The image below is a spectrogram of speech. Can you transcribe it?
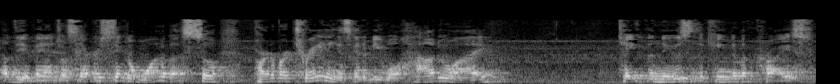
of the evangelist, every single one of us. So part of our training is going to be, well, how do I take the news of the kingdom of Christ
